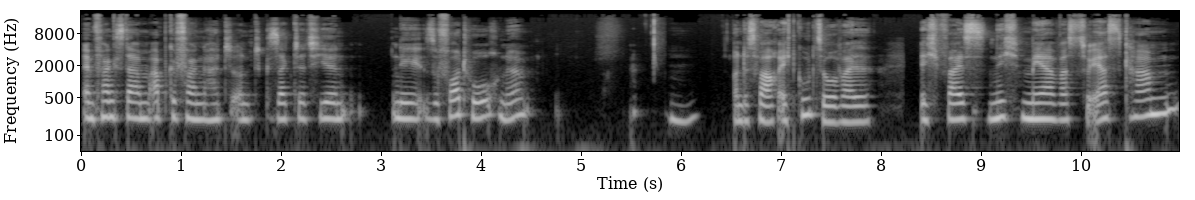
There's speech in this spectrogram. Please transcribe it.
Empfangsdamen abgefangen hat und gesagt hat, hier, nee, sofort hoch, ne? Mhm. Und es war auch echt gut so, weil ich weiß nicht mehr, was zuerst kam.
